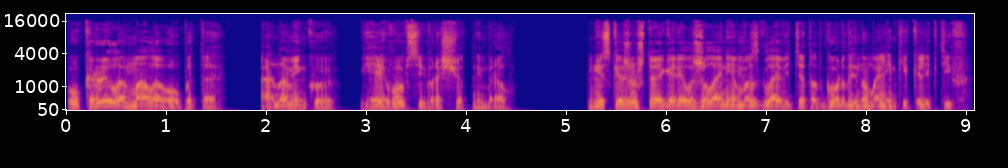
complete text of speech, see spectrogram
У Крыла мало опыта, а новенькую я и вовсе в расчет не брал. Не скажу, что я горел желанием возглавить этот гордый, но маленький коллектив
